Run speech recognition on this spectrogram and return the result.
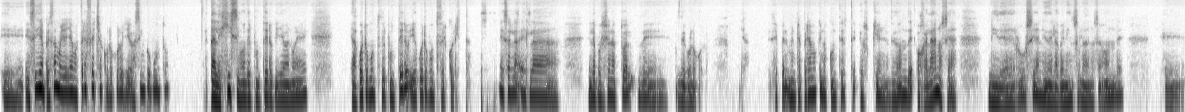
Eh, en sí ya empezamos, ya llevamos tres fechas, Colo Colo lleva cinco puntos, está lejísimo del puntero que lleva nueve, a cuatro puntos del puntero y a cuatro puntos del colista. Esa es la, es la, la posición actual de, de Colo Colo. Ya. Mientras esperamos que nos conteste de dónde, ojalá no sea ni de Rusia, ni de la península de no sé dónde, eh,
